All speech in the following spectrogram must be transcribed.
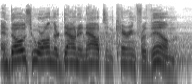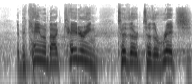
and those who are on their down and out and caring for them. It became about catering to the, to the rich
